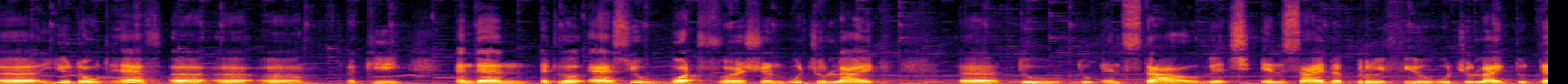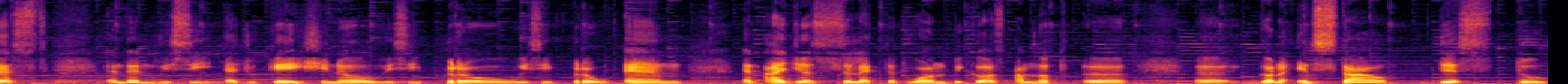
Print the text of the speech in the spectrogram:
uh, you don't have a, a, a, key and then it will ask you what version would you like uh, to to install which insider preview would you like to test and then we see educational we see pro we see pro n and i just selected one because i'm not uh, uh gonna install this to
